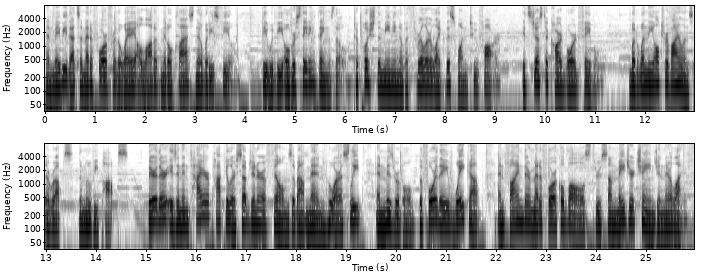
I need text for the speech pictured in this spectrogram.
And maybe that's a metaphor for the way a lot of middle-class nobodies feel. He would be overstating things, though, to push the meaning of a thriller like this one too far. It's just a cardboard fable. But when the ultraviolence erupts, the movie pops. There there is an entire popular subgenre of films about men who are asleep and miserable before they wake up and find their metaphorical balls through some major change in their life.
